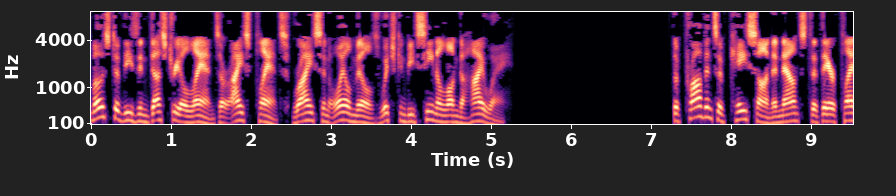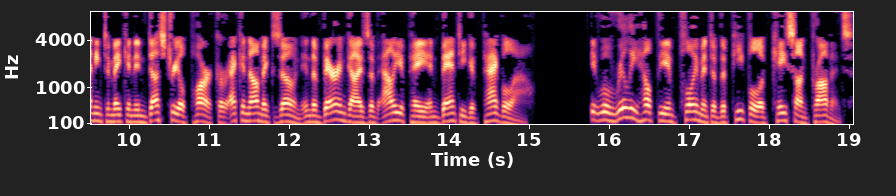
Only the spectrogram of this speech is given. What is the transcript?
Most of these industrial lands are ice plants, rice and oil mills which can be seen along the highway. The province of Quezon announced that they are planning to make an industrial park or economic zone in the barangays of Alyapay and Bantig of Pagbilao. It will really help the employment of the people of Quezon province.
